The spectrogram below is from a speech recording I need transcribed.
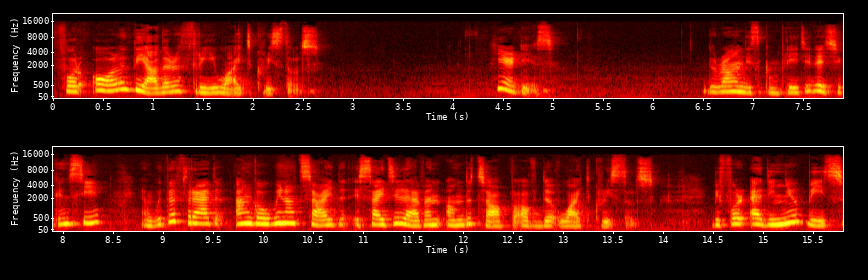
for all the other three white crystals. Here it is. The round is completed as you can see and with the thread I'm going outside a size 11 on the top of the white crystals. Before adding new beads,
